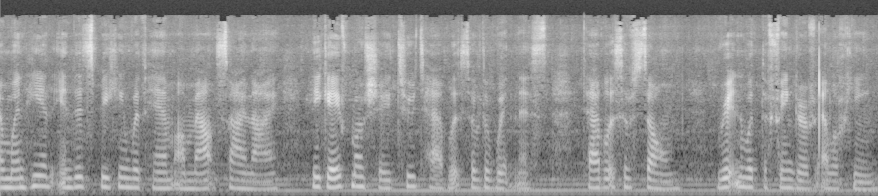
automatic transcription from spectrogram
And when he had ended speaking with him on Mount Sinai, he gave Moshe two tablets of the witness, tablets of stone, written with the finger of Elohim.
